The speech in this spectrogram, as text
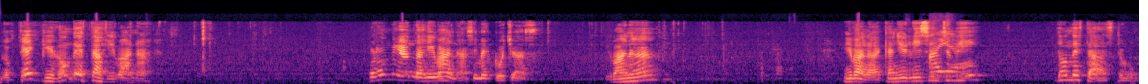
Los Teques? ¿Dónde estás, Ivana? ¿Por dónde andas, Ivana? Si me escuchas. Ivana? Ivana, can you listen I to am- me? ¿Dónde estás tú?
